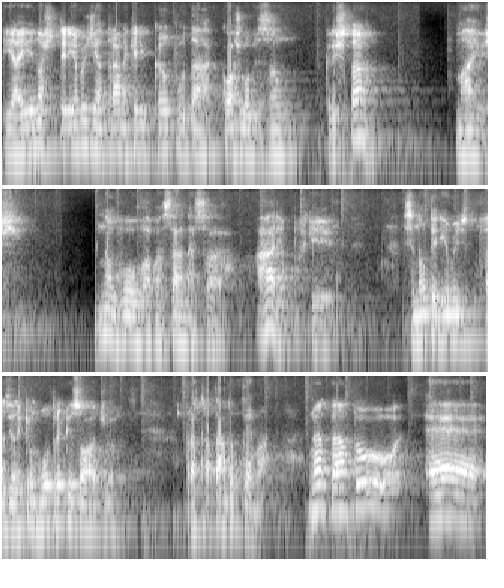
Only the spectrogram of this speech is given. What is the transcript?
E aí nós teríamos de entrar naquele campo da cosmovisão cristã, mas não vou avançar nessa área, porque senão teríamos de fazer aqui um outro episódio para tratar do tema. No entanto, é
